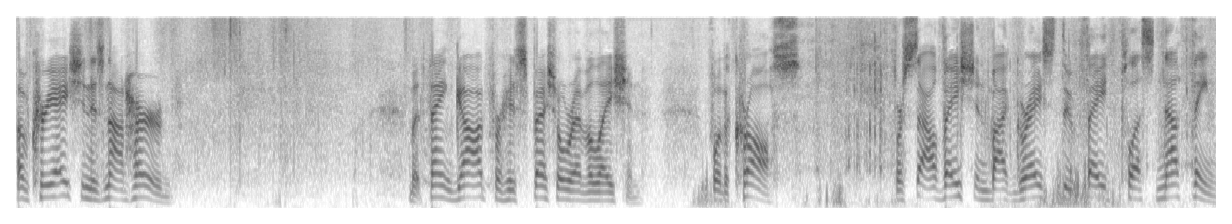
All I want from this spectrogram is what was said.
of creation is not heard. But thank God for his special revelation, for the cross, for salvation by grace through faith plus nothing.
